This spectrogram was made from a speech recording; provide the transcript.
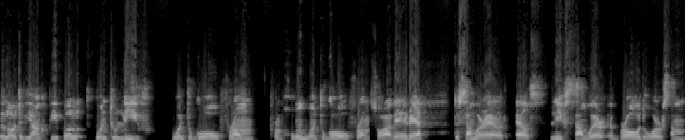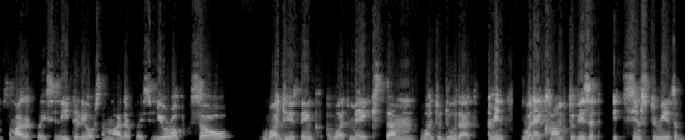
a lot of young people want to leave, want to go from from home, want to go from Soave area to somewhere else, live somewhere abroad or some some other place in Italy or some other place in Europe. So what do you think what makes them want to do that i mean when i come to visit it seems to me the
